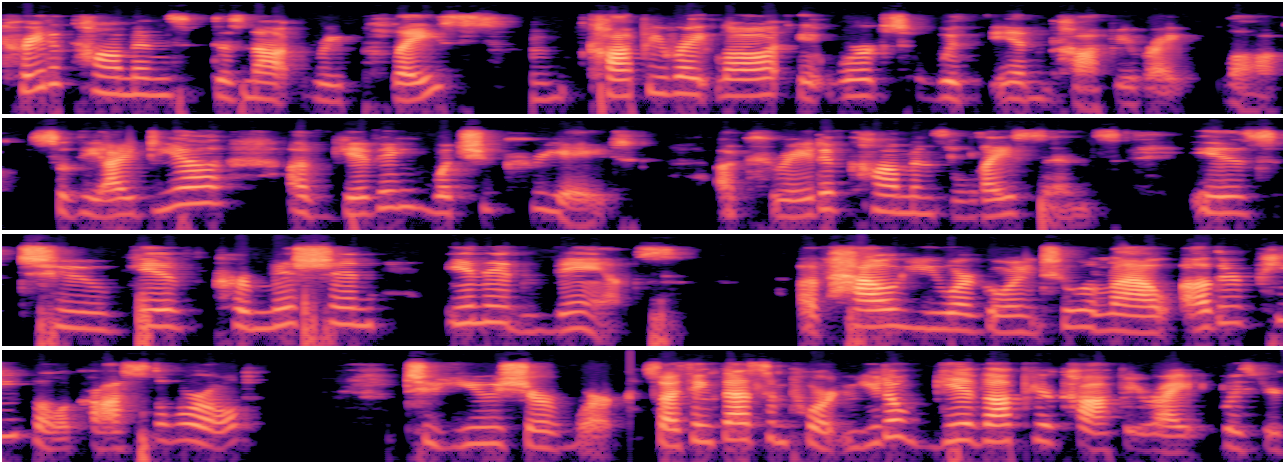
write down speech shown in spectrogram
Creative Commons does not replace copyright law, it works within copyright law. So the idea of giving what you create a Creative Commons license is to give permission in advance of how you are going to allow other people across the world to use your work. So I think that's important. You don't give up your copyright with your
